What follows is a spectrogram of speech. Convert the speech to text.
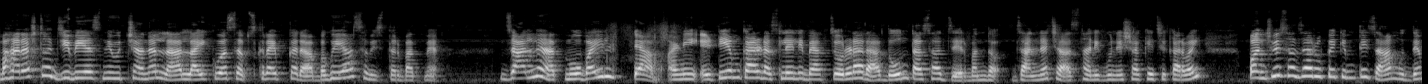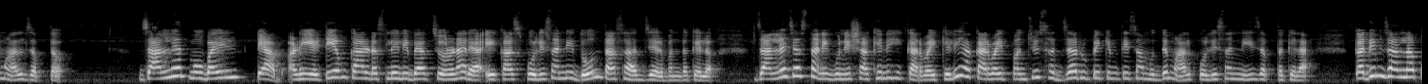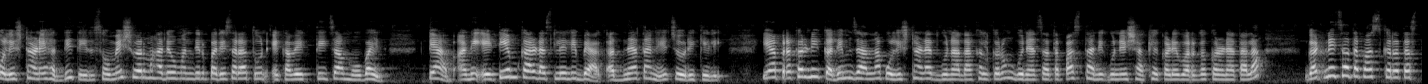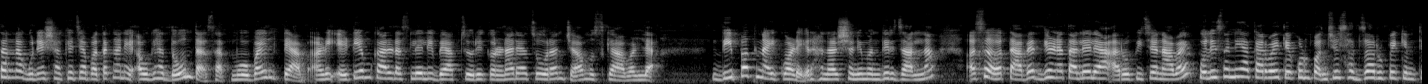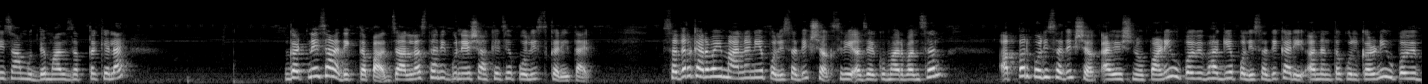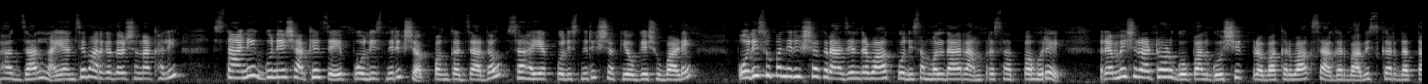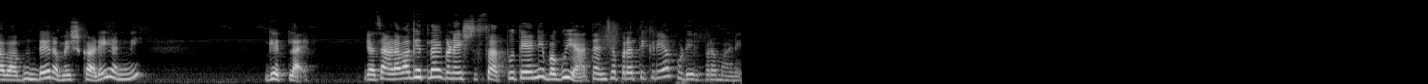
Maharashtra G B S news चॅनलला like व subscribe करा. बघूया सविस्तर बातम्या. जालन्यात मोबाईल टॅब आणि ए टी एम कार्ड असलेली बॅग चोरणारा दोन तासात जेरबंद. जालन्याच्या स्थानिक गुन्हे शाखेची कारवाई पंचवीस हजार रुपये किमतीचा मुद्देमाल जप्त. जालन्यात मोबाईल टॅब आणि एटीएम कार्ड असलेली बॅग चोरणाऱ्या एकाच पोलिसांनी दोन तासात जेरबंद केलं. जालन्याच्या स्थानिक गुन्हे शाखेने ही कारवाई केली. या कारवाईत पंचवीस हजार रुपये किमतीचा मुद्देमाल पोलिसांनी जप्त केला. कदीम जालना पोलीस ठाणे हद्दीतील सोमेश्वर महादेव मंदिर परिसरातून एका व्यक्तीचा मोबाईल टॅब आणि एटीएम कार्ड असलेली बॅग अज्ञाताने चोरी केली. या प्रकरणी कदीम जालना पोलीस ठाण्यात गुन्हा दाखल करून गुन्ह्याचा तपास स्थानिक गुन्हे शाखेकडे वर्ग करण्यात आला. घटनेचा तपास करत असताना गुन्हे शाखेच्या पथकाने अवघ्या दोन तासात मोबाईल टॅब आणि एटीएम कार्ड असलेली बॅग चोरी करणाऱ्या चोरांच्या मुसक्या आवडल्या. दीपक नाईकवाडे राहणार शनी मंदिर जालना. असं ताब्यात घेण्यात आलेल्या आरोपीचे नाव आहे. पोलिसांनी या कारवाईत एकूण पंचवीस हजार रुपये किमतीचा मुद्देमाल जप्त केलाय. घटनेचा अधिक तपास जालना स्थानिक गुन्हे शाखेचे पोलीस करीत आहेत. सदर कारवाई माननीय पोलीस अधीक्षक श्री अजय कुमार बन्सल अप्पर पोलीस अधीक्षक आयुष नोपाणी उपविभागीय पोलीस अधिकारी अनंत कुलकर्णी उपविभाग जालना यांचे मार्गदर्शनाखाली स्थानिक गुन्हे शाखेचे पोलीस निरीक्षक पंकज जाधव सहाय्यक पोलीस निरीक्षक योगेश उबाडे पोलीस उपनिरीक्षक राजेंद्र वाघ पोलीस अंमलदार रामप्रसाद पहुरे रमेश राठोड गोपाल गोशिक प्रभाकर वाघ सागर बाविस्कर दत्ता वाघुंडे रमेश काडे यांनी घेतलाय. याचा आढावा घेतलाय गणेश सातपुते यांनी. बघूया त्यांच्या प्रतिक्रिया पुढील प्रमाणे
